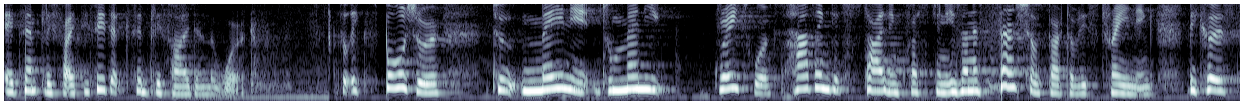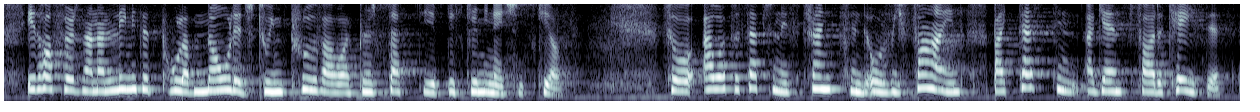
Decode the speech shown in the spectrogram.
exemplified, is it exemplified in the work. So exposure to many, to many great works, having a style in question is an essential part of this training because it offers an unlimited pool of knowledge to improve our perceptive discrimination skills. So our perception is strengthened or refined by testing against further cases.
